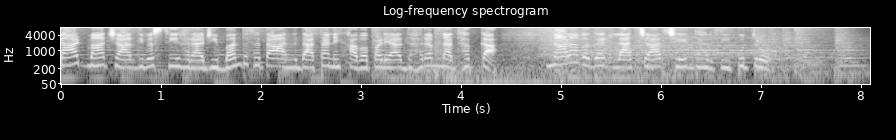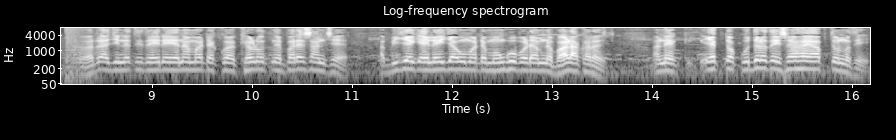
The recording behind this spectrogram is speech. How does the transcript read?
યાર્ડમાં ચાર દિવસથી હરાજી બંધ થતા અન્નદાતાને ખાવા પડ્યા ધરમના ધક્કા. નાણાં વગર લાચાર છે ધરતી પુત્રો. હરાજી નથી થઈ રહી, એના માટે ખેડૂતને પરેશાન છે? બીજે ક્યાંય લઈ જવું માટે મોંઘું પડે અમને ભાડા ખર્ચ. અને એક તો કુદરતી સહાય આપતું નથી.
